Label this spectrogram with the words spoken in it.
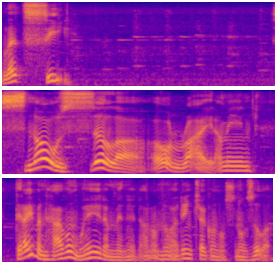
Let's see. Snowzilla. Alright. I mean, did I even have him? Wait a minute. I don't know. I didn't check on Snowzilla.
